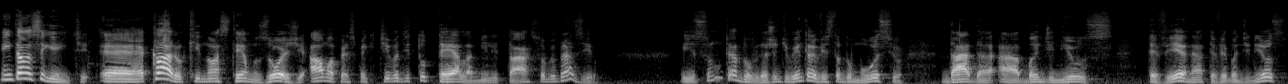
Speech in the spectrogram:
Então é o seguinte: é claro que nós temos hoje há uma perspectiva de tutela militar sobre o Brasil. Isso não tem dúvida. A gente viu a entrevista do Múcio, dada a Band News TV, né? TV Band News.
